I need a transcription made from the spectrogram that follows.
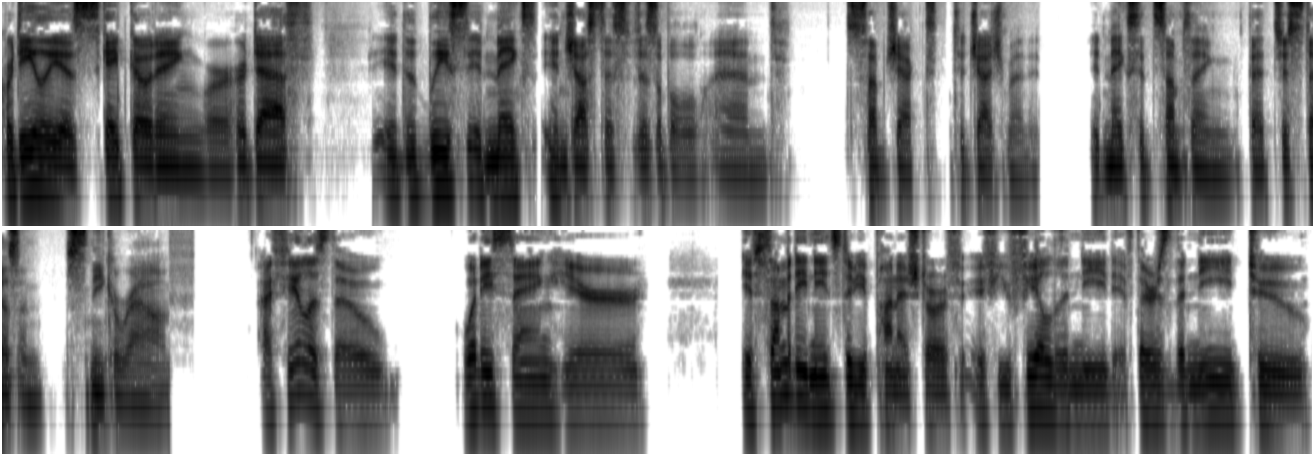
Cordelia's scapegoating or her death, it, at least it makes injustice visible and subject to judgment. It makes it something that just doesn't sneak around. I feel as though what he's saying here, if somebody needs to be punished, or if, if you feel the need, if there's the need to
